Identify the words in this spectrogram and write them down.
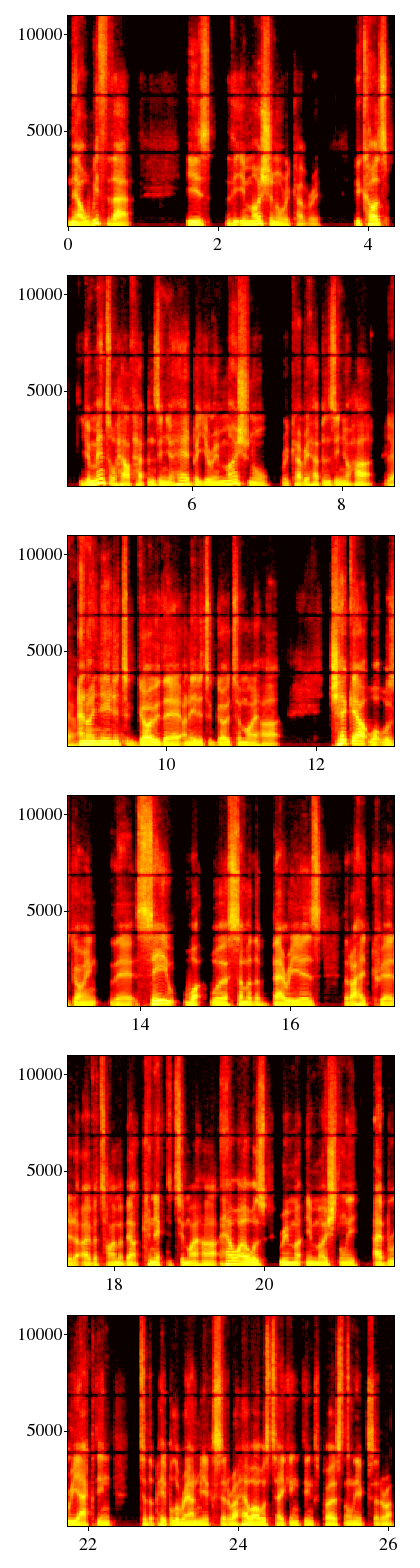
Now, with that is the emotional recovery because your mental health happens in your head, but your emotional recovery happens in your heart. Yeah. And I needed to go there. I needed to go to my heart, check out what was going there, see what were some of the barriers that I had created over time about connected to my heart, how I was remo emotionally abreacting to the people around me, etc., how I was taking things personally, etc.,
